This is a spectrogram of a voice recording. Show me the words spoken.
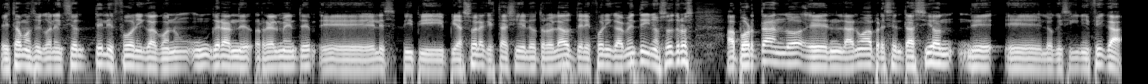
Estamos en conexión telefónica con un, grande realmente, eh, él es Pipi Piazzola, que está allí del otro lado telefónicamente, y nosotros aportando en la nueva presentación de eh, lo que significa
